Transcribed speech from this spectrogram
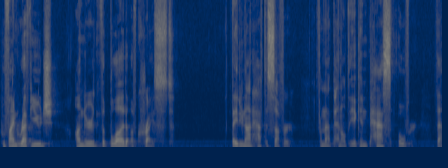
who find refuge under the blood of Christ, they do not have to suffer from that penalty. It can pass over them.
